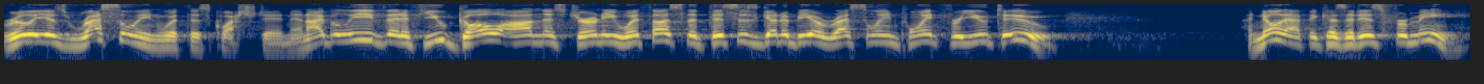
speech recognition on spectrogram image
really is wrestling with this question. And I believe that if you go on this journey with us, that this is going to be a wrestling point for you too. I know that because it is for me.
